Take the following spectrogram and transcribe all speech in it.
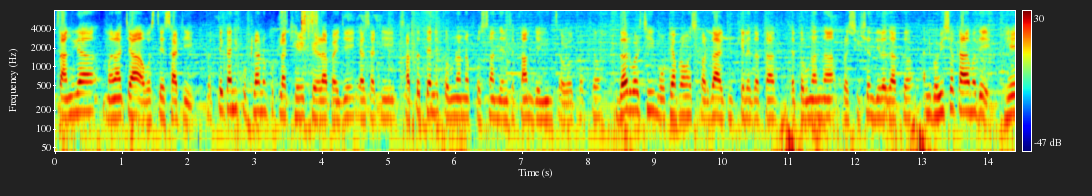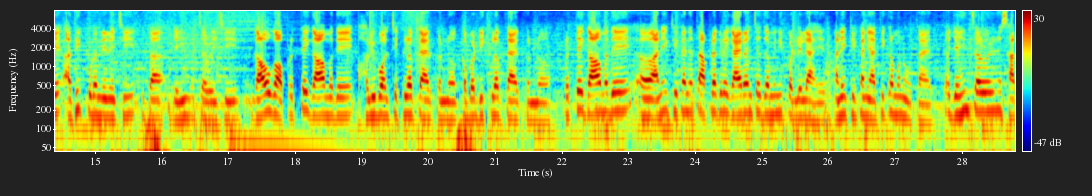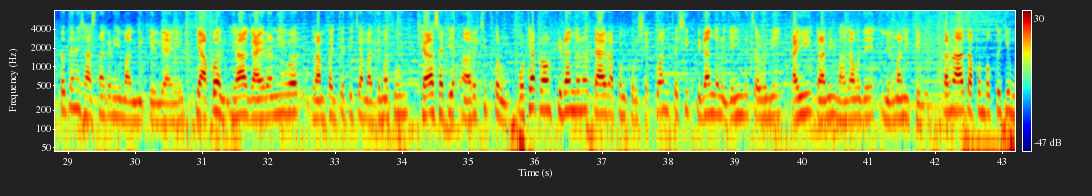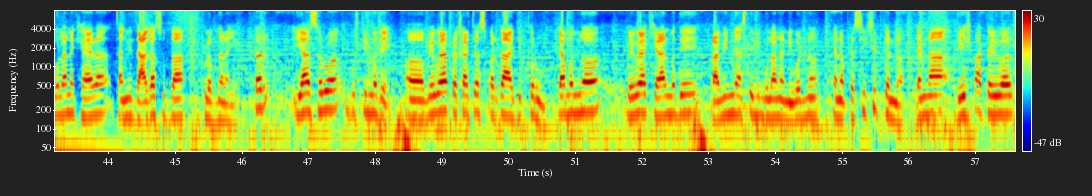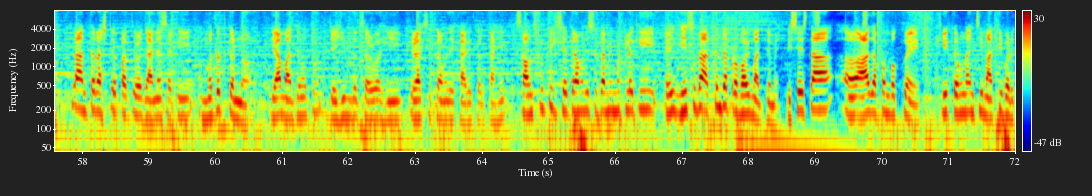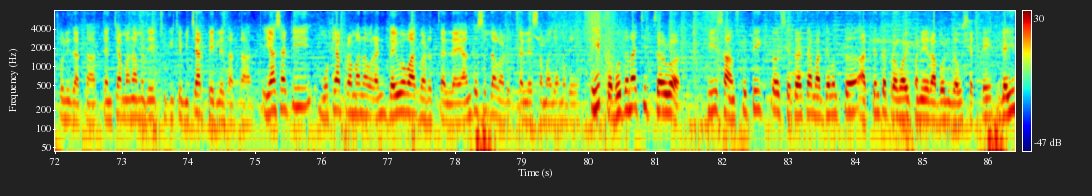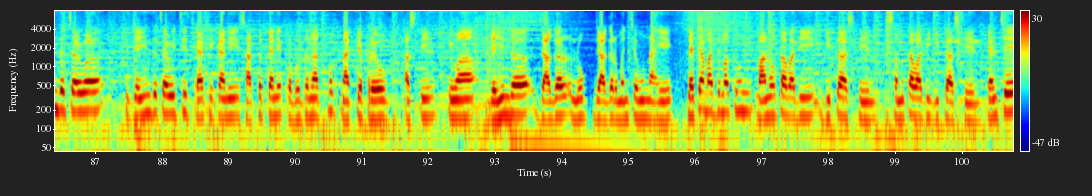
चांगल्या मनाच्या अवस्थेसाठी प्रत्येकाने कुठला ना कुठला खेळ खेळला पाहिजे. यासाठी सातत्याने तरुणांना प्रोत्साहन देण्याचं काम जयहिंद चळवळ करतं. दरवर्षी मोठ्या प्रमाणात स्पर्धा आयोजित केल्या जातात. त्या तरुणांना प्रशिक्षण दिलं जातं. आणि भविष्य काळामध्ये हे अधिक पुढे नेण्याची सुद्धा जयहिंद चळवळीची गावोगाव प्रत्येक गावामध्ये हॉलीबॉलचे क्लब तयार करणं कबड्डी क्लब तयार करणं प्रत्येक गावामध्ये अनेक ठिकाणी आता आपल्याकडे गायरांच्या जमिनी पडलेल्या आहेत अनेक ठिकाणी अतिक्रमण होत आहेत. तर जय चळवळीने सातत्याने शासनाकडे ही मागणी केलेली आहे की आपण ह्या गायरणीवर ग्रामपंचायतीच्या माध्यमातून खेळासाठी आरक्षित करून मोठ्या प्रमाणात क्रीडांगणं तयार आपण करू शकतो आणि तशी क्रीडांगणं जय चळवळीने काही ग्रामीण भागामध्ये निर्माण केली. कारण आज आपण बघतो की मुलांना खेळायला चांगली जागासुद्धा उपलब्ध नाही आहे तर या सर्व गोष्टींमध्ये वेगवेगळ्या प्रकारच्या स्पर्धा आयोजित करून त्यामधनं वेगवेगळ्या खेळांमध्ये प्रावीण्य असलेली मुलांना निवडणं त्यांना प्रशिक्षित करणं त्यांना देश पातळीवर किंवा आंतरराष्ट्रीय पातळीवर जाण्यासाठी मदत करणं या माध्यमातून जय हिंद चळवळ ही क्रीडा क्षेत्रामध्ये कार्य करत आहे. सांस्कृतिक क्षेत्रामध्ये सुद्धा मी म्हटलं की हे हे सुद्धा अत्यंत प्रभावी माध्यम आहे. विशेषतः आज आपण बघतोय की तरुणांची माती भडकवली जातात त्यांच्या मनामध्ये चुकीचे विचार पेरले जातात. यासाठी मोठ्या प्रमाणावर आणि दैववाद वाढत चालले आहे अंधश्रद्धा वाढत चालली आहे समाजामध्ये. तर ही प्रबोधनाची चळवळ ही सांस्कृतिक क्षेत्राच्या माध्यमातून अत्यंत प्रभावीपणे राबवली जाऊ शकते. जय हिंद चळवळ जय चळवळीचीच चळवळीची या ठिकाणी सातत्याने प्रबोधनात्मक नाट्यप्रयोग असतील किंवा जहिंद जागर लोक जागर मंच म्हणून आहे ज्याच्या माध्यमातून मानवतावादी गीतं असतील समतावादी गीतं असतील यांचे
